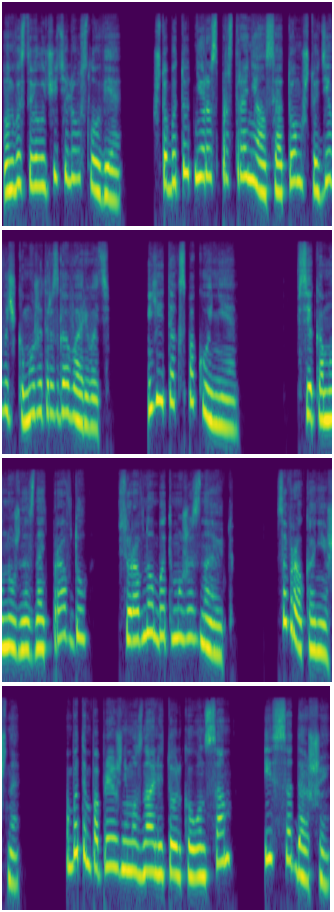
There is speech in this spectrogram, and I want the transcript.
Он выставил учителю условия, чтобы тот не распространялся о том, что девочка может разговаривать. Ей так спокойнее. Все, кому нужно знать правду, все равно об этом уже знают. Соврал, конечно. Об этом по-прежнему знали только он сам и Садаши.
